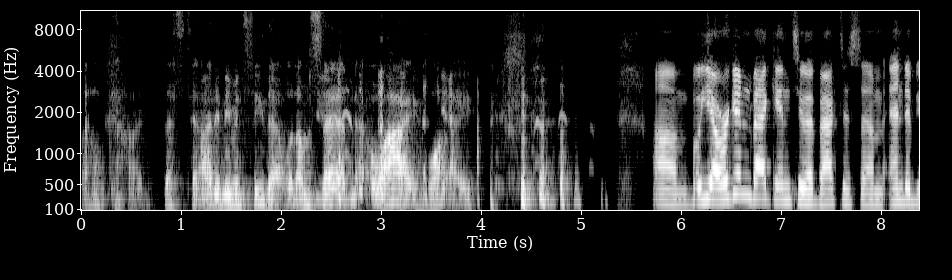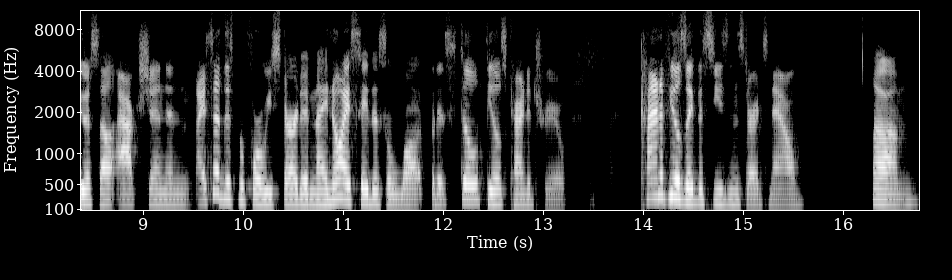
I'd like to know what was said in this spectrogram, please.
Oh God, that's t- I didn't even see that one. I'm sad now. Why? Why? Um, but yeah, we're getting back into it, back to some NWSL action. And I said this before we started, and I know I say this a lot, but it still feels kind of true. Kind of feels like the season starts now. Um,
